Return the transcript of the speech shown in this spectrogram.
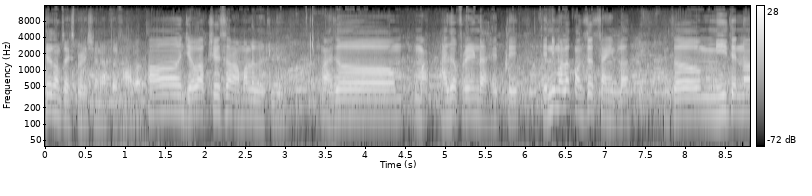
हेच आमचं एक्सपेक्टेशन आहे आता. जेव्हा अक्षय सर आम्हाला भेटले as a as a friend आहेत ते त्यांनी मला कॉन्सेप्ट सांगितला. तर मी त्यांना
